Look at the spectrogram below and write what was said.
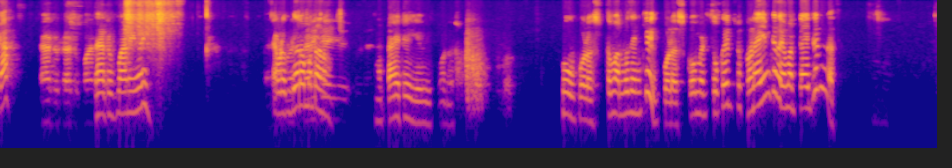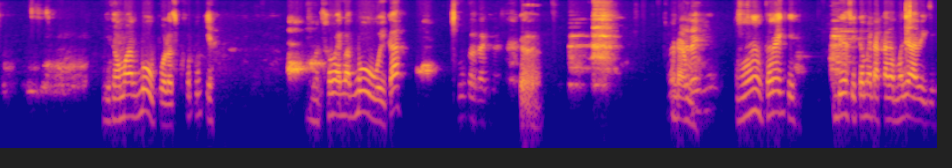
કા? ટાઢું પાણી. હોય. આપણે ગરમ અટાણું. ટાઈટ એવી પડસ. બહુ પડસ. તમારે બધાને કેવી પડસ? કોમેન્ટ તો કરજો. ઘણા એમ કે એમાં ટાઈટ જ નથી. એ તો અમારે બહુ પડસ. ખોટું કે. સવારમાં બહુ હોય કા? હમ કરાય ગઈ. દેશી ટમેટા ખાતા મજા આવી ગઈ.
